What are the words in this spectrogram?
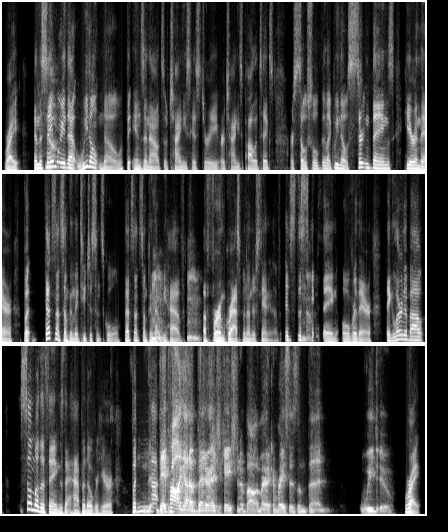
right? In the same No. way that we don't know the ins and outs of Chinese history or Chinese politics or social, like we know certain things here and there, but that's not something they teach us in school. That's not something that we have Mm-mm. a firm grasp and understanding of. It's the No. same thing over there. They learn about some of the things that happen over here, but not They probably got a better education about American racism than we do. right.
